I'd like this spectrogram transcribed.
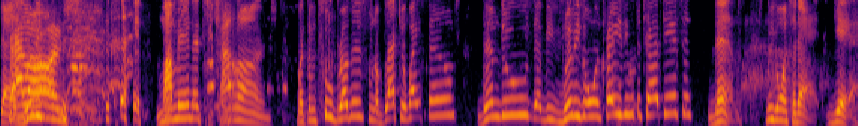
That Challenge. really- my man that's challenge. But them two brothers from the black and white films, them dudes that be really going crazy with the tap dancing, them. We going to that. Yeah.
